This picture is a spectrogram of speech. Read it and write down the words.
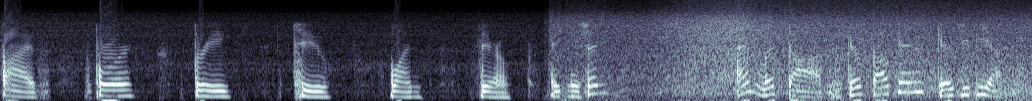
5, 4, 3, 2, 1, 0. Ignition. And liftoff. Go Falcon, go GPS.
